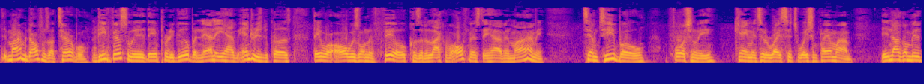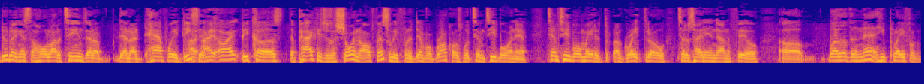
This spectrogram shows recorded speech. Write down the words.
The Miami Dolphins are terrible. Mm-hmm. Defensively, they're pretty good, but now they have injuries because they were always on the field because of the lack of offense they have in Miami. Tim Tebow, fortunately, came into the right situation playing Miami. They're not going to be able to do that against a whole lot of teams that are that are halfway decent I- I- because the packages are shortened offensively for the Denver Broncos with Tim Tebow in there. Tim Tebow made a, th- a great throw to the tight end down the field, uh, but other than that, he played for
